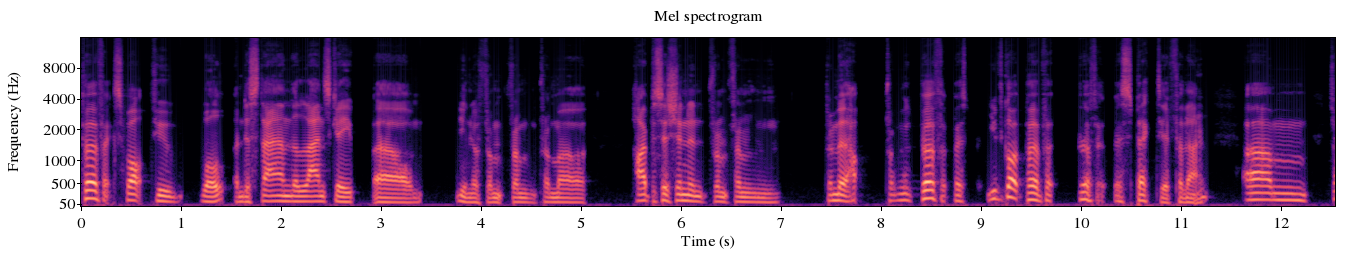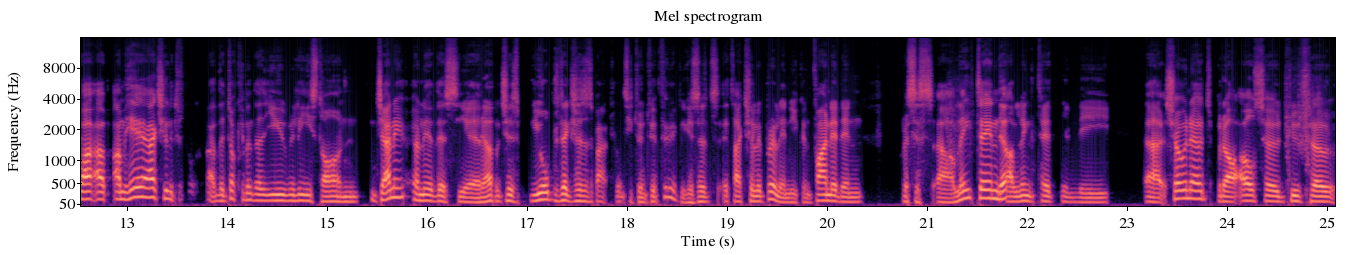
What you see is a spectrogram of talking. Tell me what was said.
perfect spot to, well, understand the landscape, um, you know, from, from, from a high position and from, from, from a, from a perfect, pers- you've got perfect, perfect perspective for that. Um, so I, I'm here actually to talk about the document that you released on January earlier this year, Yep. which is your predictions about 2023, because it's it's actually brilliant. You can find it in Chris's uh, LinkedIn. Yep. I'll link it in the uh, show notes, but I'll also do so.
